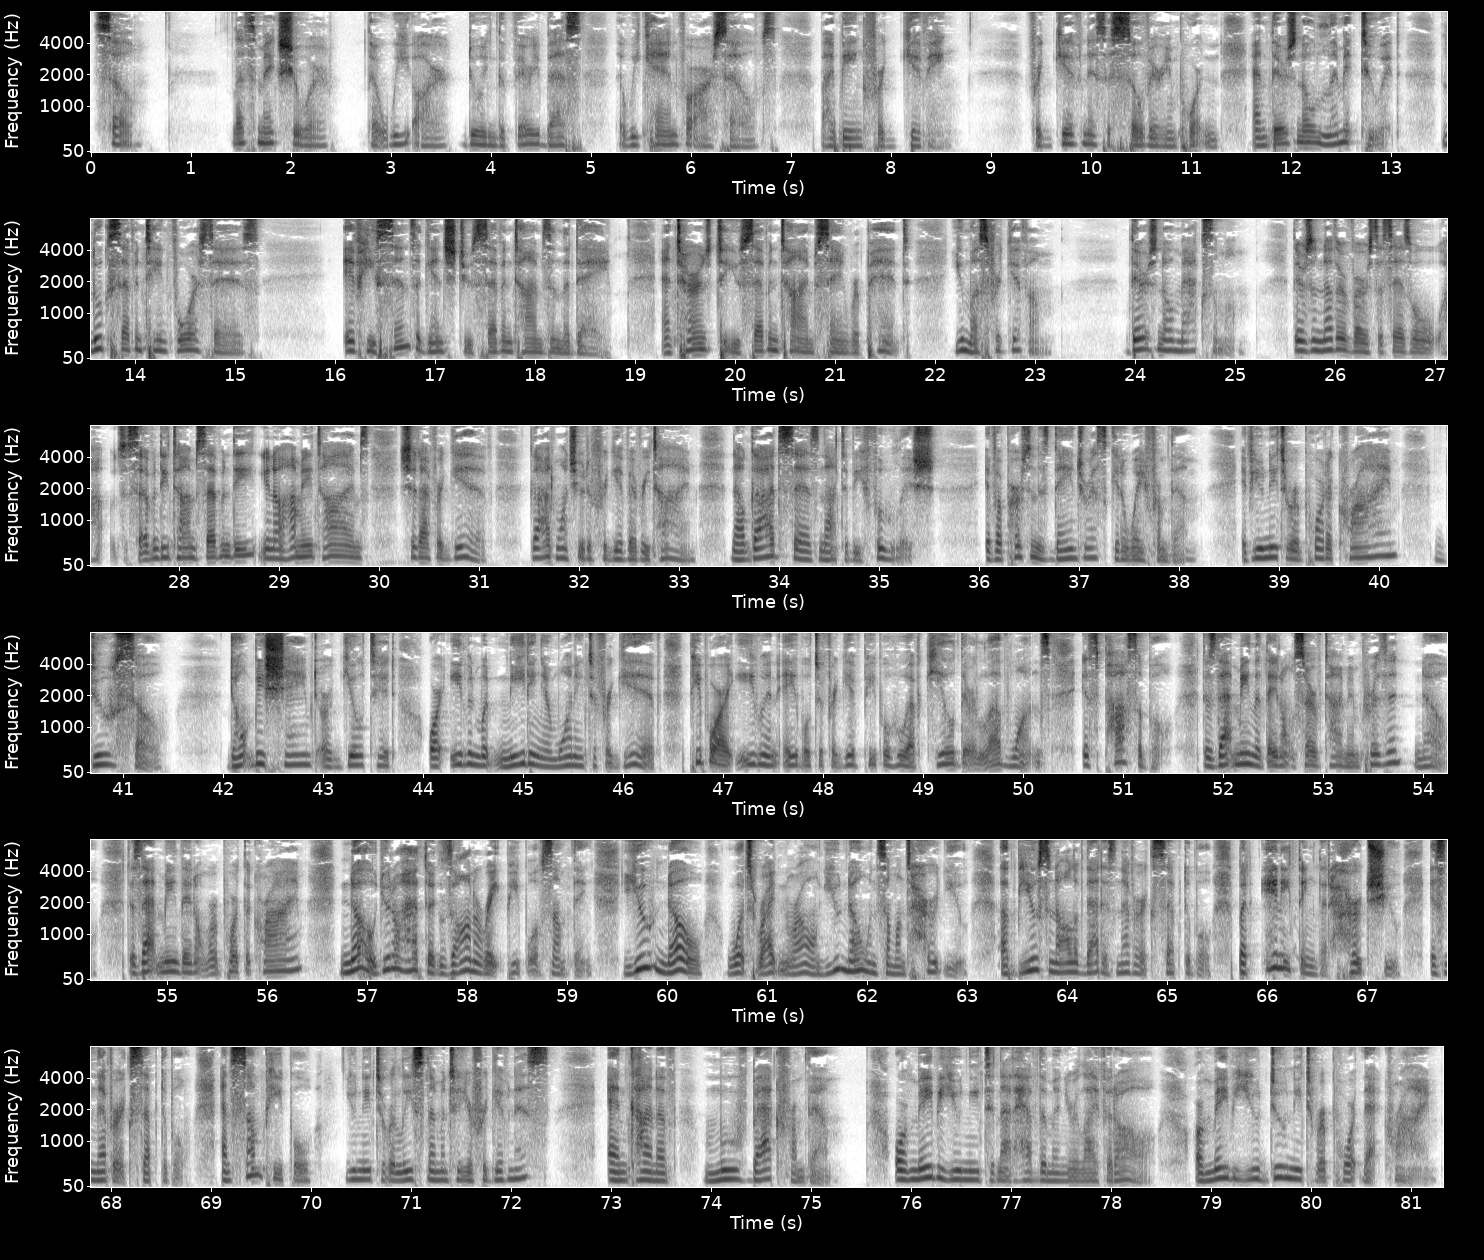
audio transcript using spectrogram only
So, let's make sure that we are doing the very best that we can for ourselves by being forgiving. Forgiveness is so very important and there's no limit to it. Luke 17, 4 says, if he sins against you seven times in the day and turns to you seven times saying, repent, you must forgive him. There's no maximum. There's another verse that says, well, 70 times 70, you know, how many times should I forgive? God wants you to forgive every time. Now, God says not to be foolish. If a person is dangerous, get away from them. If you need to report a crime, do so. Don't be shamed or guilted or even with needing and wanting to forgive. People are even able to forgive people who have killed their loved ones. It's possible. Does that mean that they don't serve time in prison? No. Does that mean they don't report the crime? No, you don't have to exonerate people of something. You know what's right and wrong. You know when someone's hurt you. Abuse and all of that is never acceptable, but anything that hurts you is never acceptable. And some people you need to release them into your forgiveness and kind of move back from them. Or maybe you need to not have them in your life at all. Or maybe you do need to report that crime.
